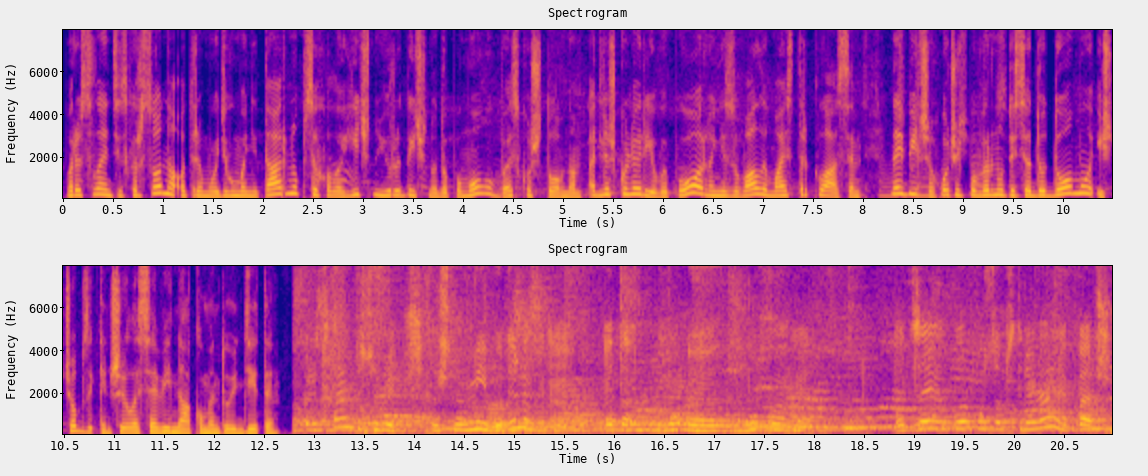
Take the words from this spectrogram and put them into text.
Переселенці з Херсона отримують гуманітарну, психологічну, юридичну допомогу безкоштовно. А для школярів ВПО організували майстер-класи. Найбільше хочуть повернутися додому і щоб закінчилася війна, коментують діти. Представте собі, що мій будинок е, це е, буква Г. Оцей корпус обстріляє перший,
